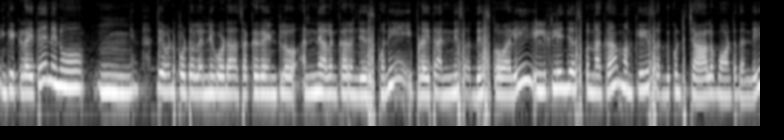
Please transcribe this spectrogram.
ఇంక ఇక్కడైతే నేను దేవుడి ఫోటోలన్నీ కూడా చక్కగా ఇంట్లో అన్ని అలంకారం చేసుకొని ఇప్పుడైతే అన్నీ సర్దేసుకోవాలి. ఇల్లు క్లీన్ చేసుకున్నాక మనకి సర్దుకుంటే చాలా బాగుంటుందండి.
